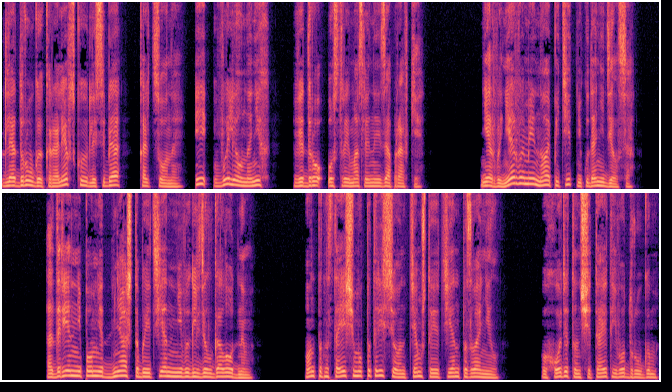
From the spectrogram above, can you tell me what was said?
для друга королевскую, для себя кальцоны, и вылил на них ведро острой масляной заправки. Нервы нервами, но аппетит никуда не делся. Адриен не помнит дня, чтобы Этьен не выглядел голодным. Он по-настоящему потрясен тем, что Этьен позвонил. Выходит, он считает его другом,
